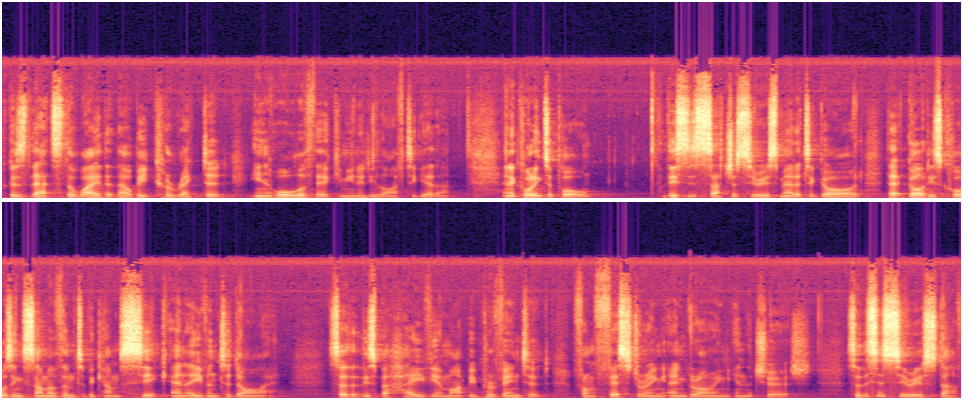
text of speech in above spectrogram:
because that's the way that they'll be corrected in all of their community life together. And according to Paul, this is such a serious matter to God that God is causing some of them to become sick and even to die so that this behaviour might be prevented from festering and growing in the church. So, this is serious stuff.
